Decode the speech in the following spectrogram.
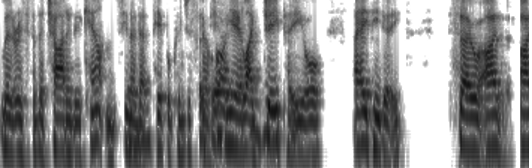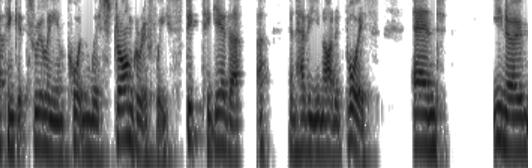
letter is for the chartered accountants, you know, mm that people can just go, oh, yeah, like mm-hmm. GP or APD. So I, I think it's really important. We're stronger if we stick together and have a united voice. And, you know,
